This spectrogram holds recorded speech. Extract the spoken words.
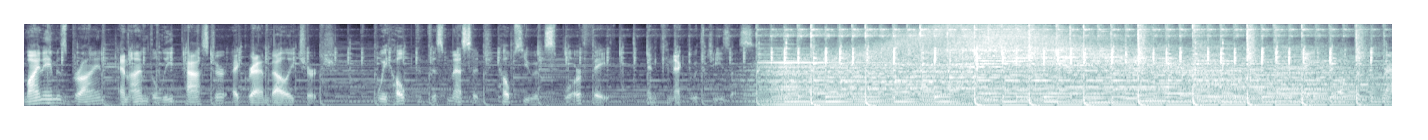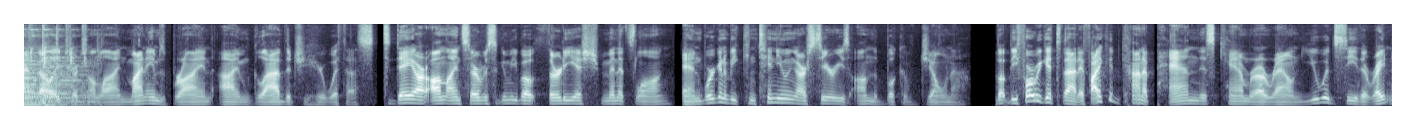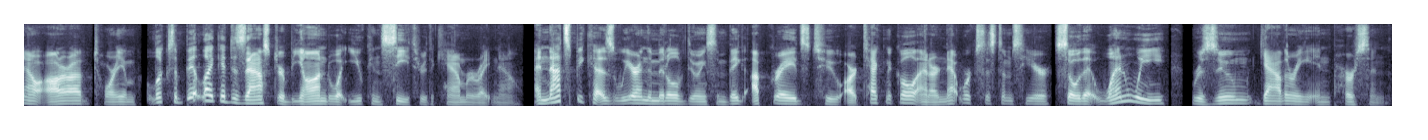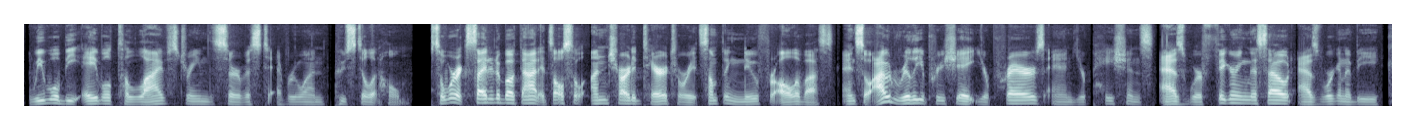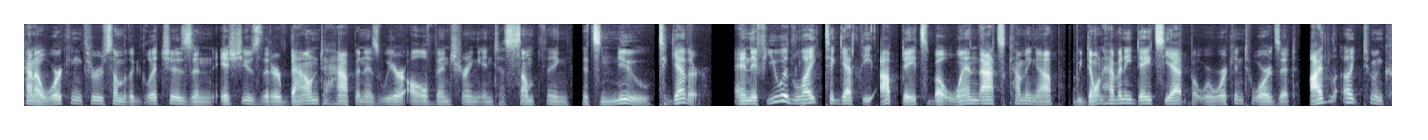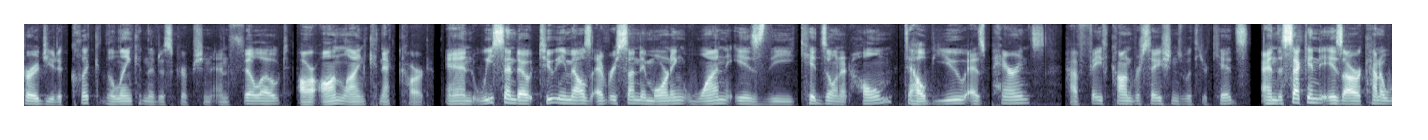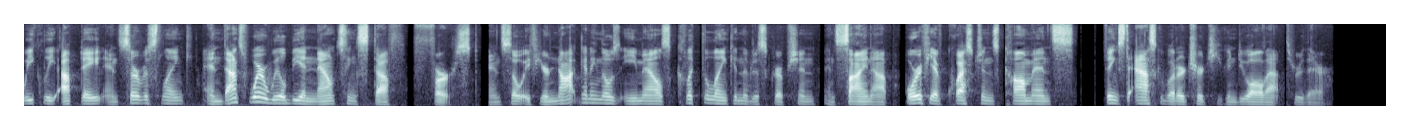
My name is Brian, and I'm the lead pastor at Grand Valley Church. We hope that this message helps you explore faith and connect with Jesus. Welcome to Grand Valley Church Online. My name is Brian. I'm glad that you're here with us. Today, our online service is going to be about 30 ish minutes long, and we're going to be continuing our series on the book of Jonah. But before we get to that, if I could kind of pan this camera around, you would see that right now our auditorium looks a bit like a disaster beyond what you can see through the camera right now. And that's because we are in the middle of doing some big upgrades to our technical and our network systems here so that when we resume gathering in person, we will be able to live stream the service to everyone who's still at home. So we're excited about that. It's also uncharted territory. It's something new for all of us. And so I would really appreciate your prayers and your patience as we're figuring this out, as we're going to be kind of working through some of the glitches and issues that are bound to happen as we are all venturing into something that's new together. And if you would like to get the updates about when that's coming up, we don't have any dates yet, but we're working towards it. I'd like to encourage you to click the link in the description and fill out our online Connect card. And we send out two emails every Sunday morning. One is the Kids Zone at Home to help you as parents have faith conversations with your kids. And the second is our kind of weekly update and service link. And that's where we'll be announcing stuff first. And so if you're not getting those emails, click the link in the description and sign up. Or if you have questions, comments, things to ask about our church, you can do all that through there.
